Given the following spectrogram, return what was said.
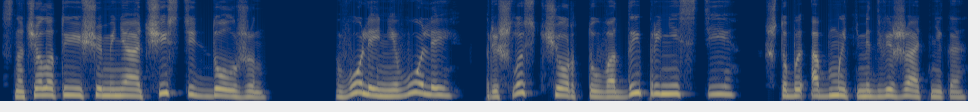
Сначала ты еще меня очистить должен. Волей-неволей пришлось черту воды принести, чтобы обмыть медвежатника.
